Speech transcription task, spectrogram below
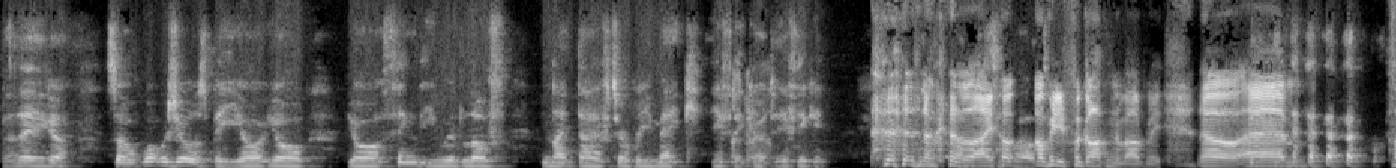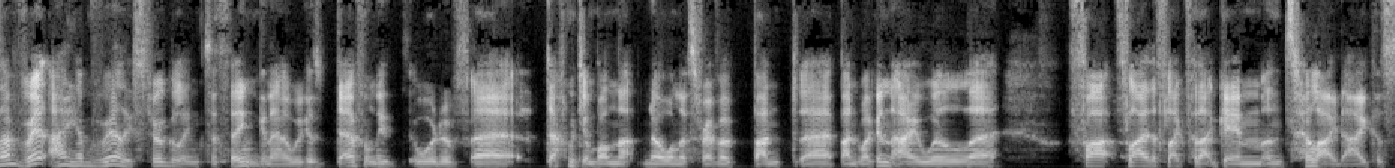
But there you go. So what was yours be? Your your your thing that you would love Night Dive to remake if they I don't could, if they could. Not gonna lie, Well- hope you'd forgotten about me. No, um, I'm re- I am really struggling to think now because definitely would have uh, definitely jump on that No One Lives Forever band uh, bandwagon. I will uh, fa- fly the flag for that game until I die because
